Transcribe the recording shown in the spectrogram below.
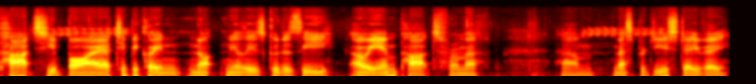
parts you buy are typically not nearly as good as the OEM parts from a um, mass-produced EV.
